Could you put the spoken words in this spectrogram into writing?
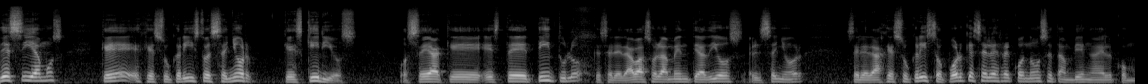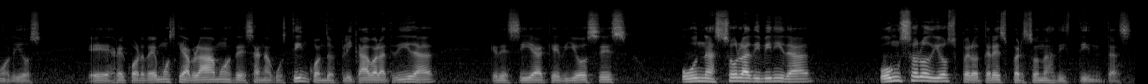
decíamos que Jesucristo es Señor, que es Quirios. O sea que este título que se le daba solamente a Dios, el Señor, se le da a Jesucristo porque se le reconoce también a Él como Dios. Eh, recordemos que hablábamos de San Agustín cuando explicaba la Trinidad, que decía que Dios es una sola divinidad, un solo Dios, pero tres personas distintas.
